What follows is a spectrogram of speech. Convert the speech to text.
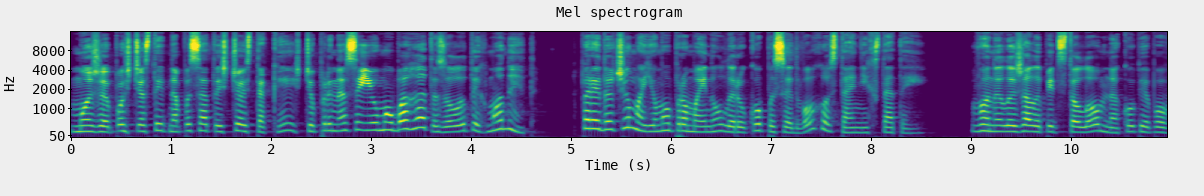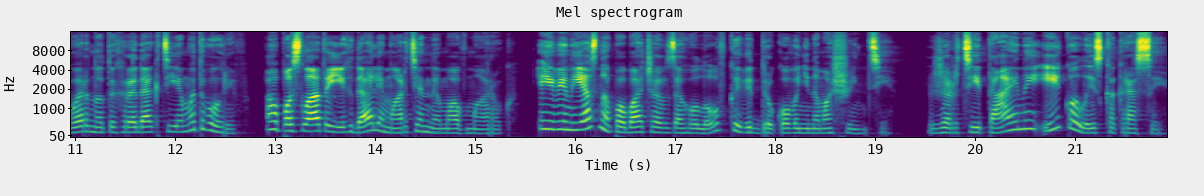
може пощастить написати щось таке, що принесе йому багато золотих монет. Перед очима йому промайнули рукописи двох останніх статей. Вони лежали під столом на купі повернутих редакціями творів, а послати їх далі Мартін не мав марок. І він ясно побачив заголовки, віддруковані на машинці жерці тайни і колиска краси.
